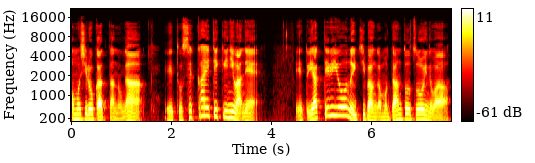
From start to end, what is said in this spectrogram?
面白かったのが、えっ、ー、と、世界的にはね、えっ、ー、と、やってるようの一番がもうダントツ多いのは、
